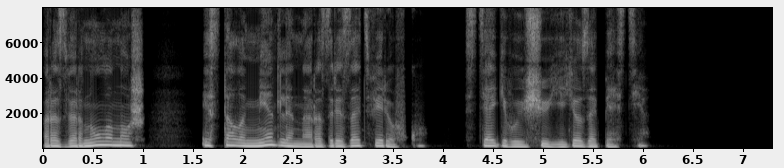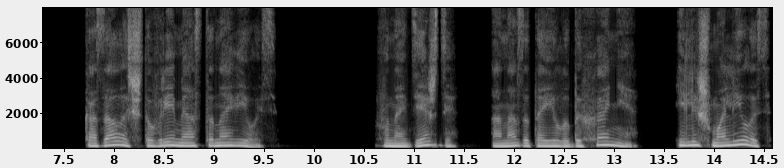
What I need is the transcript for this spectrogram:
развернула нож и стала медленно разрезать веревку, стягивающую ее запястье. Казалось, что время остановилось. В надежде она затаила дыхание и лишь молилась,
